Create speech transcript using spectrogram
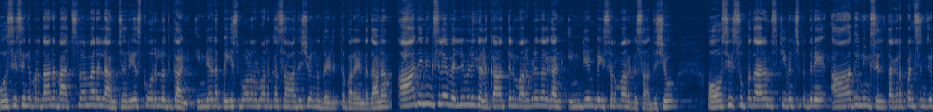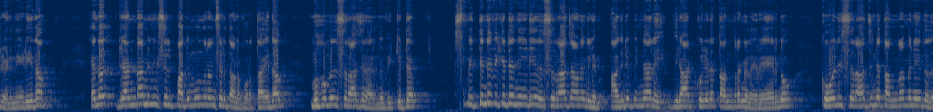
ഓസീസിന്റെ പ്രധാന ബാറ്റ്സ്മാൻമാരെല്ലാം ചെറിയ സ്കോറിൽ ഒതുക്കാൻ ഇന്ത്യയുടെ പേസ് ബോളർമാർക്ക് സാധിച്ചു എന്നത് എടുത്തു പറയേണ്ടതാണ്. ആദ്യ ഇന്നിംഗ്സിലെ വെല്ലുവിളികൾ കളത്തിൽ മറുപടി നൽകാൻ ഇന്ത്യൻ പേസർമാർക്ക് സാധിച്ചു. ഓസീസ് സൂപ്പർതാരം സ്റ്റീവൻ സ്മിത്തിനെ ആദ്യ ഇന്നിംഗ്സിൽ തകർപ്പൻ സെഞ്ചുറിയാണ് നേടിയത്. എന്നാൽ രണ്ടാം ഇന്നിംഗ്സിൽ പതിമൂന്ന് റൺസ് എടുത്താണ് പുറത്തായത്. മുഹമ്മദ് സിറാജിനായിരുന്നു വിക്കറ്റ് സ്മിത്തിന്റെ വിക്കറ്റ് നേടിയത് സിറാജ് ആണെങ്കിലും അതിനു പിന്നാലെ വിരാട് കോഹ്ലിയുടെ തന്ത്രങ്ങളേറെയായിരുന്നു കോഹ്ലി സിറാജിന്റെ തന്ത്രമെനയുന്നത്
